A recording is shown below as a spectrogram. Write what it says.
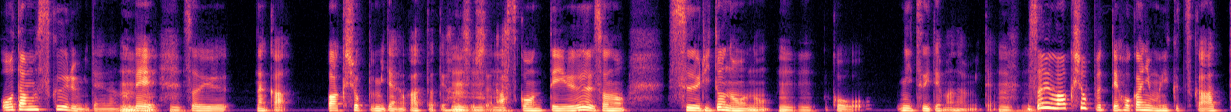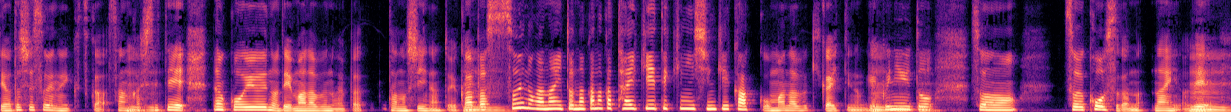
autumn school みたいなので、うんうんうんそういう、なんか、ワークショップみたいなのがあったっていう話でしたね。うんうんうん ASCONE っていう、その、数理と脳の、うんうんこう、について学ぶみたいな。うんうん。そういうワークショップって他にもいくつかあって、私はそういうのいくつか参加してて、でもこういうので学ぶのはやっぱ楽しいなというか、やっぱそういうのがないとなかなか体系的に神経科学を学ぶ機会っていうのは逆に言うと、その、そういうコースがなないので、うん。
